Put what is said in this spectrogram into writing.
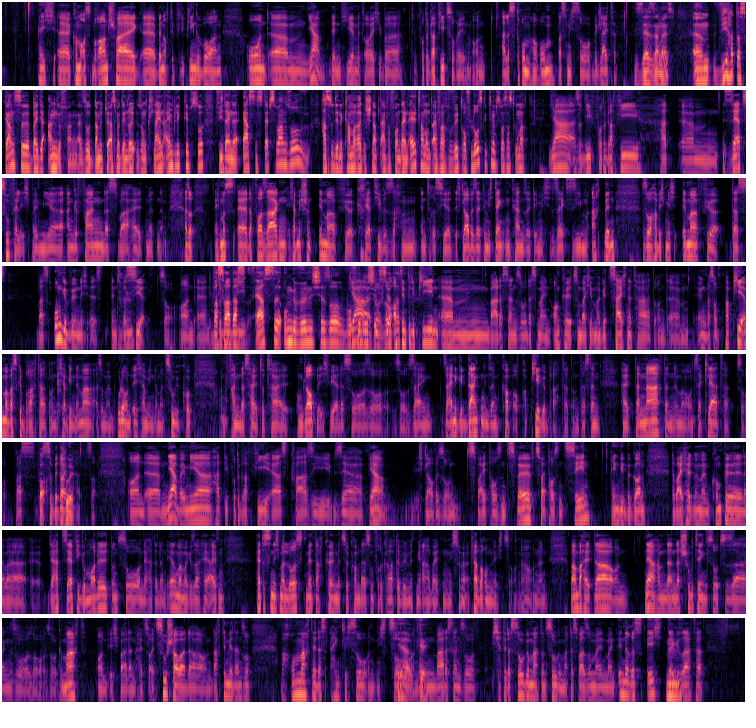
Ich äh, komme aus Braunschweig, äh, bin auf den Philippinen geboren und ähm, ja, bin hier mit euch über die Fotografie zu reden und alles drumherum, was mich so begleitet. Sehr, sehr nice. Ähm, wie hat das Ganze bei dir angefangen? Also, damit du erstmal den Leuten so einen kleinen Einblick gibst, so wie deine ersten Steps waren, so hast du dir eine Kamera geschnappt einfach von deinen Eltern und einfach wild drauf losgeknipst? Was hast du gemacht? Ja, also die Fotografie hat ähm, sehr zufällig bei mir angefangen. Das war halt mit einem. Also ich muss äh, davor sagen, ich habe mich schon immer für kreative Sachen interessiert. Ich glaube, seitdem ich denken kann, seitdem ich sechs, sieben, acht bin, so habe ich mich immer für das, was ungewöhnlich ist, interessiert. So und äh, Was war das erste Ungewöhnliche so, wofür ja, du dich also so interessiert auf hast? den Philippinen ähm, war das dann so, dass mein Onkel zum Beispiel immer gezeichnet hat und ähm, irgendwas auf Papier immer was gebracht hat und ich habe ihn immer, also mein Bruder und ich haben ihn immer zugeguckt und fanden das halt total unglaublich, wie er das so so so sein, seine Gedanken in seinem Kopf auf Papier gebracht hat und das dann halt danach dann immer uns erklärt hat, so was Boah, es zu bedeuten cool. hat. So. Und ähm, ja, bei mir hat die Fotografie erst quasi sehr, ja, ich glaube so um 2012, 2010 irgendwie begonnen. Da war ich halt mit meinem Kumpel, der war, äh, der hat sehr viel gemodelt und so und der hatte dann irgendwann mal gesagt, hey Ivan, hättest du nicht mal Lust, mit nach Köln mitzukommen? Da ist ein Fotograf, der will mit mir arbeiten. Und ich so, ja klar, warum nicht? So, ne? Und dann waren wir halt da und ja, haben dann das Shooting sozusagen so, so, so gemacht. Und ich war dann halt so als Zuschauer da und dachte mir dann so, warum macht er das eigentlich so und nicht so? Ja, Und okay. dann war das dann so, ich hätte das so gemacht und so gemacht. Das war so mein, mein inneres Ich, der Mhm. gesagt hat,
